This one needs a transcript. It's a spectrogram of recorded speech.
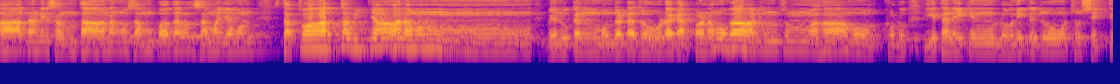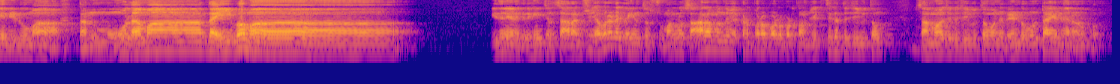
ఆతని సంతానము సంపదల్ సమయమున్ తత్వార్థ విజ్ఞానమున్ వెనుకన్ ముందట జోడగర్పణముగా వింసున్ మహామూర్ఖుడు. ఇతనికిన్ లోనికి చూచు శక్తి నిడుమా తన్మూలమా దైవమా? ఇది నేను గ్రహించిన సారాంశం. ఎవరైనా గ్రహించవచ్చు. మనలో చాలామంది ఎక్కడ పొరపాటు పడతాం? వ్యక్తిగత జీవితం సామాజిక జీవితం అని రెండు ఉంటాయని నేను అనుకోను.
